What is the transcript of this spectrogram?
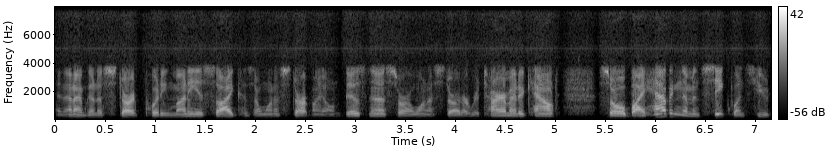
and then I'm going to start putting money aside because I want to start my own business or I want to start a retirement account. So by having them in sequence, you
